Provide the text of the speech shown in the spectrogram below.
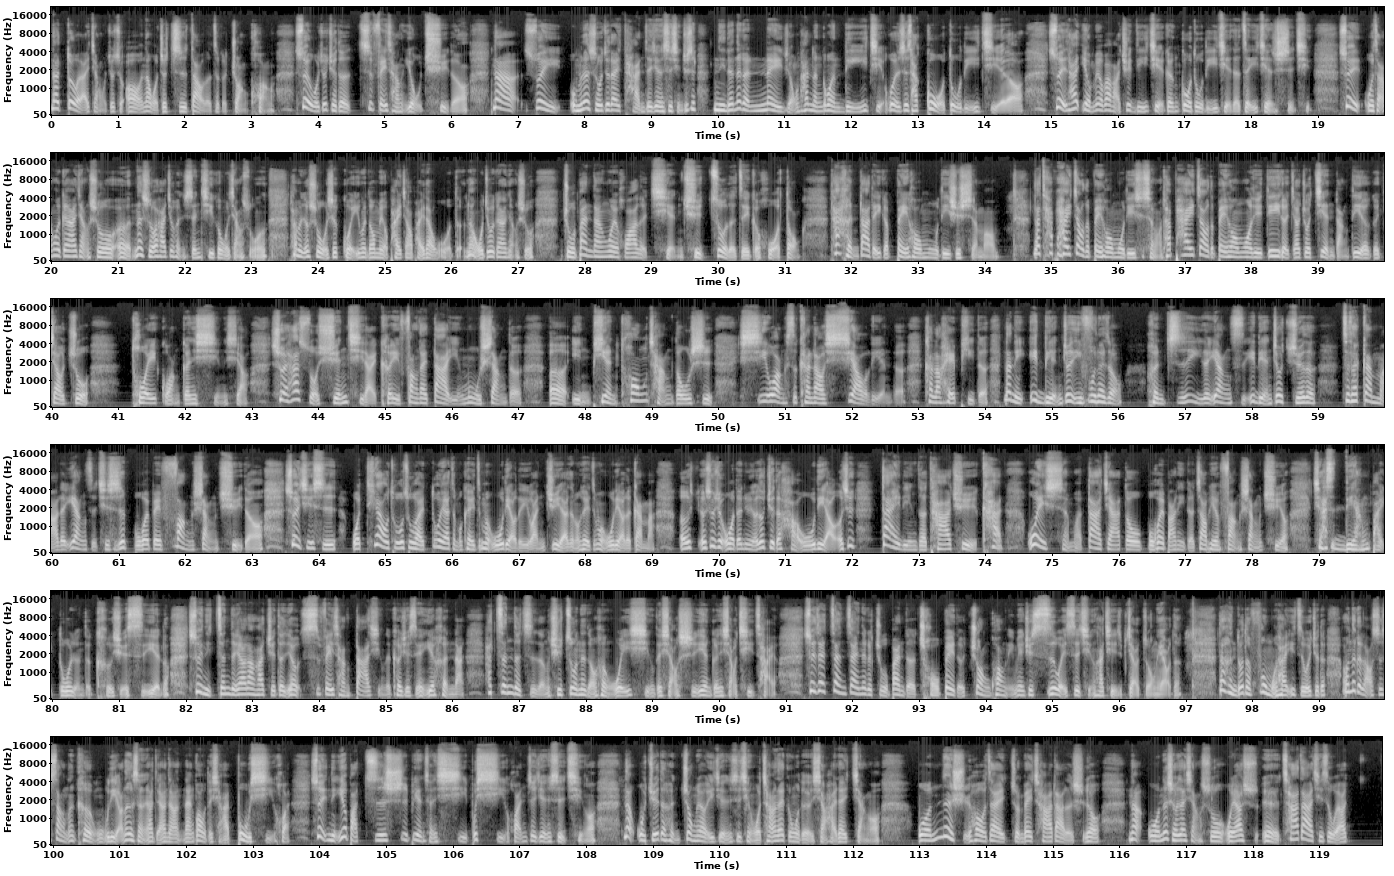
那对我来讲，我就说哦，那我就知道了这个状况，所以我就觉得是非常有趣的哦。那所以。我们那时候就在谈这件事情，就是你的那个内容，他能不能理解，或者是他过度理解了，所以他有没有办法去理解跟过度理解的这一件事情？所以我常常会跟他讲说，呃，那时候他就很生气，跟我讲说，他们就说我是鬼，因为都没有拍照拍到我的。那我就会跟他讲说，主办单位花了钱去做的这个活动，它很大的一个背后目的是什么？那他拍照的背后目的是什么？他拍照的背后目的，第一个叫做建档，第二个叫做推广跟行销。所以，他所选起来可以放在大荧幕上的呃影片，通常都是希望是看到笑脸的，看到 happy 的。那你一脸就一副那种很质疑的样子，一脸就觉得。这在干嘛的样子，其实是不会被放上去的哦。所以其实我跳脱出来，对啊，怎么可以这么无聊的玩具啊？怎么可以这么无聊的干嘛？而而是就我的女儿都觉得好无聊，而是。带领着他去看，为什么大家都不会把你的照片放上去哦？其实他是两百多人的科学实验哦，所以你真的要让他觉得要是非常大型的科学实验也很难，他真的只能去做那种很微型的小实验跟小器材。所以在站在那个主办的筹备的状况里面去思维事情，它其实是比较重要的。那很多的父母他一直会觉得，哦，那个老师上那课很无聊，那个时候要怎样怎样，难怪我的。小孩不喜欢，所以你又把知识变成喜不喜欢这件事情哦。那我觉得很重要一件事情，我常常在跟我的小孩在讲哦。我那时候在准备插大的时候，那我那时候在想说，我要呃插大，其实我要。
